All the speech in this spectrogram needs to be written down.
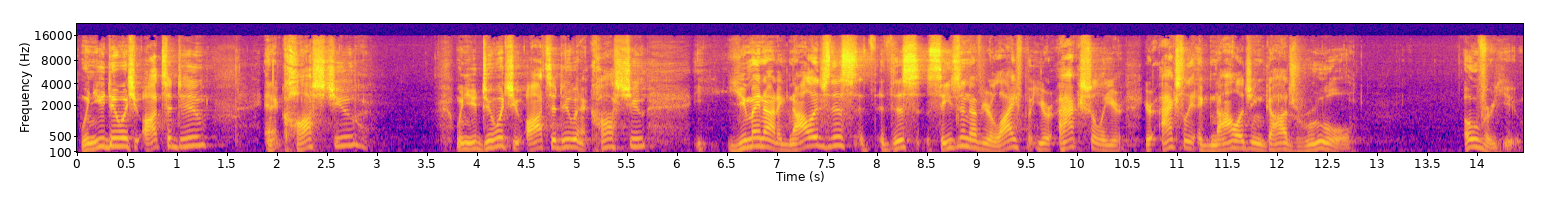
When you do what you ought to do, and it costs you, when you do what you ought to do and it costs you, you may not acknowledge this this season of your life but you're actually you're, you're actually acknowledging god's rule over you.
